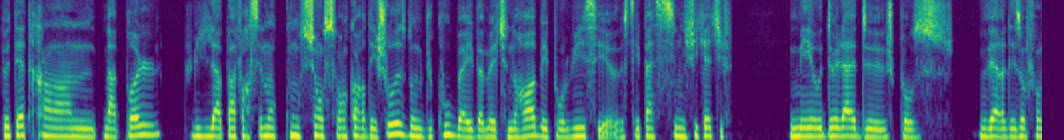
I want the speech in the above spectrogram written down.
peut-être un bah, Paul, lui, il n'a pas forcément conscience encore des choses, donc du coup, bah, il va mettre une robe et pour lui, c'est euh, c'est pas significatif. Mais au-delà de, je pense, vers les enfants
